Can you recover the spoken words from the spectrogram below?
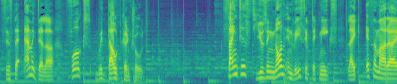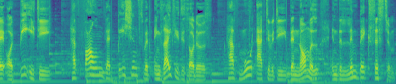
since the amygdala works without control. Scientists using non invasive techniques like fMRI or PET have found that patients with anxiety disorders have more activity than normal in the limbic system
